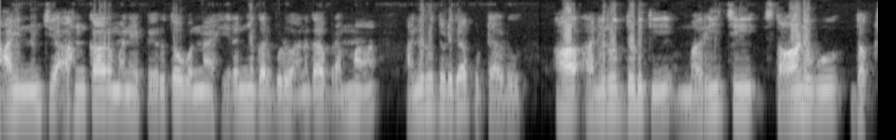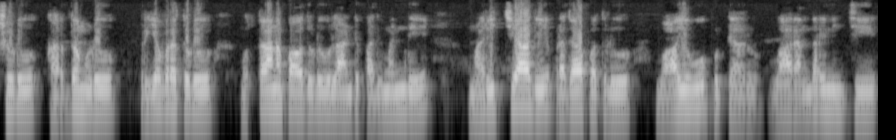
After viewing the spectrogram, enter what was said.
ఆయన నుంచి అహంకారం అనే పేరుతో ఉన్న హిరణ్య గర్భుడు అనగా బ్రహ్మ అనిరుద్ధుడిగా పుట్టాడు. ఆ అనిరుద్ధుడికి మరీచి స్థాణువు దక్షుడు కర్దముడు ప్రియవ్రతుడు ఉత్తానపాదుడు లాంటి పది మంది మరిత్యాది ప్రజాపతులు వాయువు పుట్టారు. వారందరి నుంచి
